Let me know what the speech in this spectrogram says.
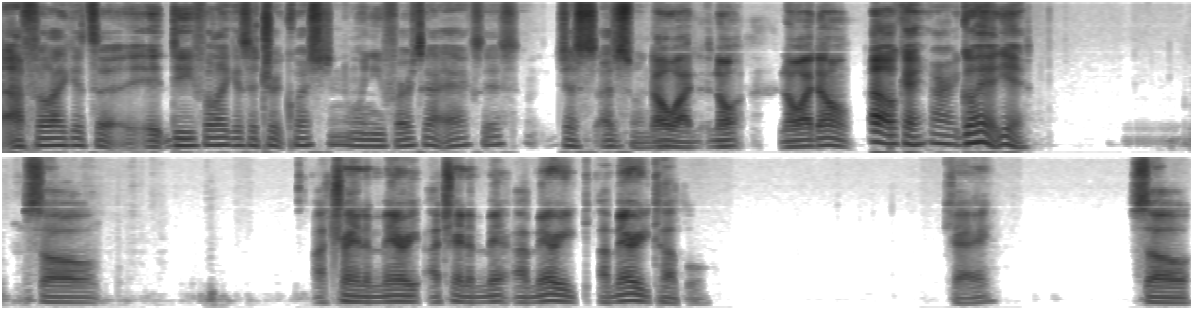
I feel like it's a it, do you feel like it's a trick question when you first got access? Just I just want to No, I no no I don't. Oh, okay. All right. Go ahead. Yeah. So I train a married I train a, mar- a married a married couple. Okay. So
